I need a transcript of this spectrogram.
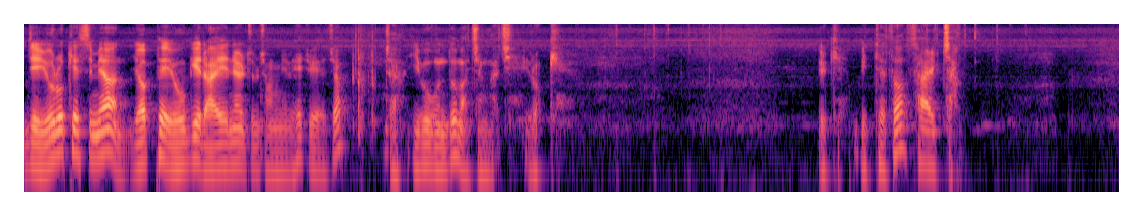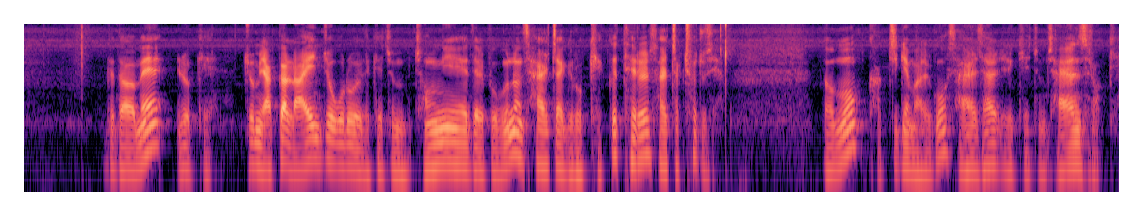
이제 이렇게 쓰면 옆에 여기 라인을 좀 정리를 해줘야죠. 자, 이 부분도 마찬가지. 이렇게. 이렇게 밑에서 살짝. 그 다음에 이렇게 좀 약간 라인 쪽으로 이렇게 좀 정리해야 될 부분은 살짝 이렇게 끝에를 살짝 쳐주세요. 너무 각지게 말고 살살 이렇게 좀 자연스럽게.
